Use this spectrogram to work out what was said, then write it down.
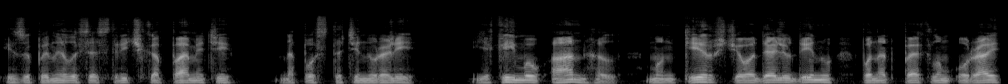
і зупинилася стрічка пам'яті на постаті Нуралі, який, мов ангел, монкір, що веде людину понад пеклом у рай,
